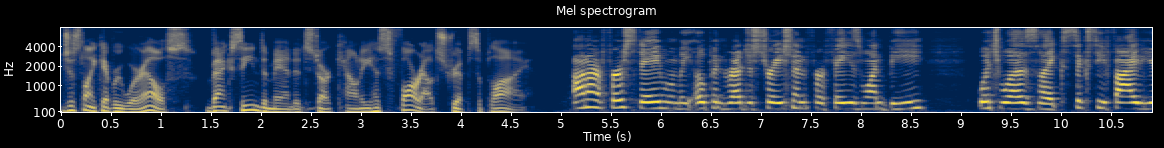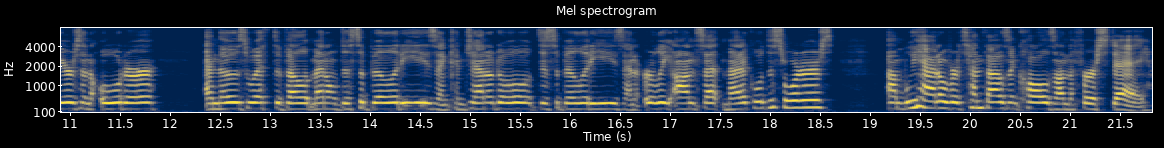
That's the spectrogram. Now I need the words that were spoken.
Just like everywhere else, vaccine demand in Stark County has far outstripped supply. On our first day, when we opened registration for Phase 1B, which was like 65 years and older, and those with developmental disabilities and congenital disabilities and early onset medical disorders, um, we had over 10,000 calls on the first day.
